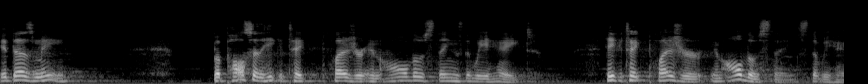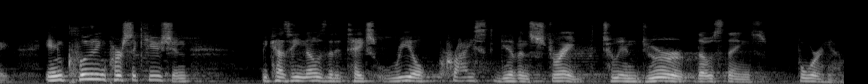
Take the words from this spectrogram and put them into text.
It does me. But Paul said that he could take pleasure in all those things that we hate. He could take pleasure in all those things that we hate, including persecution, because he knows that it takes real Christ given strength to endure those things for him.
